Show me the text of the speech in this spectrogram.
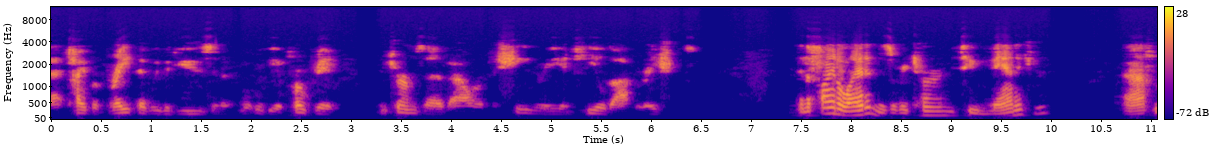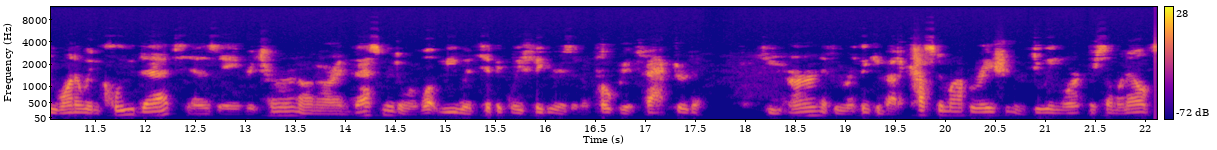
that type of rate that we would use and what would be appropriate in terms of our machinery and field operations. And the final item is a return to management. Uh, if we want to include that as a return on our investment or what we would typically figure as an factor to, to earn if we were thinking about a custom operation or doing work for someone else,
